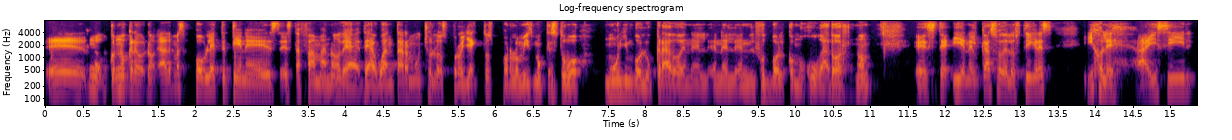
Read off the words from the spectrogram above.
eh, no, no, creo, no. además Poblete tiene esta fama, ¿no? De, de, aguantar mucho los proyectos, por lo mismo que estuvo muy involucrado en el, en el, en el fútbol como jugador, ¿no? Este, y en el caso de los Tigres, híjole, ahí sí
